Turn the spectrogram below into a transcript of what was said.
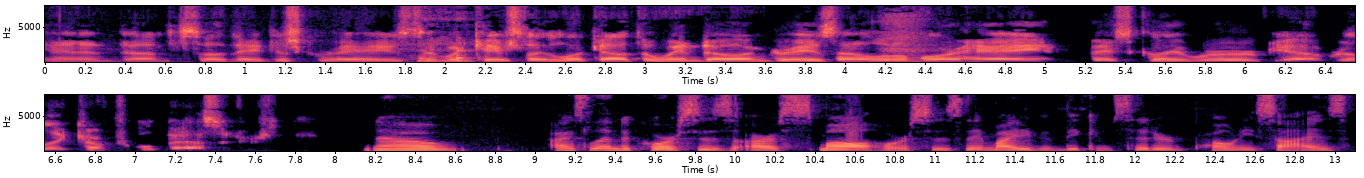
And um, so they just grazed and would occasionally look out the window and graze on a little more hay. Basically, we're, yeah, really comfortable passengers. Now, Icelandic horses are small horses. They might even be considered pony size.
